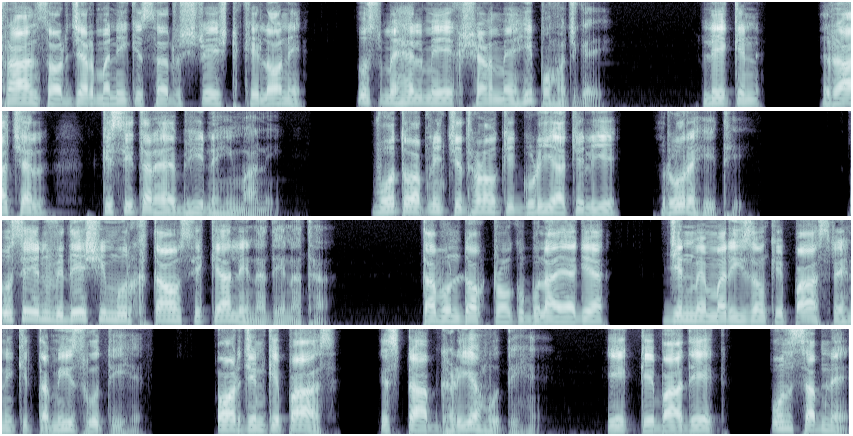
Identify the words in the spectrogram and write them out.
फ्रांस और जर्मनी के सर्वश्रेष्ठ खिलौने उस महल में एक क्षण में ही पहुँच गए। लेकिन राचल किसी तरह भी नहीं मानी। वो तो अपनी चिथड़ों की गुड़िया के लिए रो रही थी। उसे इन विदेशी मूर्खताओं से क्या लेना देना था? तब उन डॉक्टरों को बुलाया गया, जिनमें मरीजों के पास रहने की तमीज होती है और जिनके पास स्टाफ घड़ियाँ होती हैं। एक के बाद एक उन सबने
